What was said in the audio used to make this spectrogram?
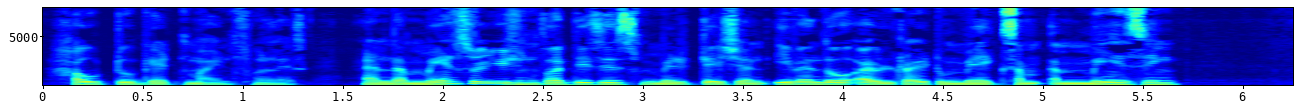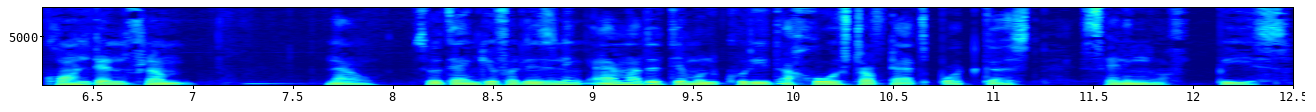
how to get mindfulness. And the main solution for this is meditation, even though I will try to make some amazing content from now. So thank you for listening. I'm Aditya Mulkuri, the host of TATS podcast, signing off. Peace.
